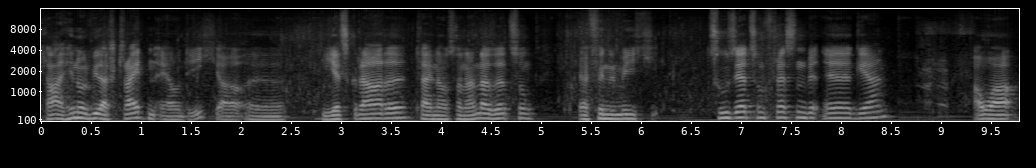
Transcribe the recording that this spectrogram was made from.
Klar, hin und wieder streiten er und ich. Ja, äh, jetzt gerade. Kleine Auseinandersetzung. Er findet mich zu sehr zum Fressen äh, gern. Aua.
